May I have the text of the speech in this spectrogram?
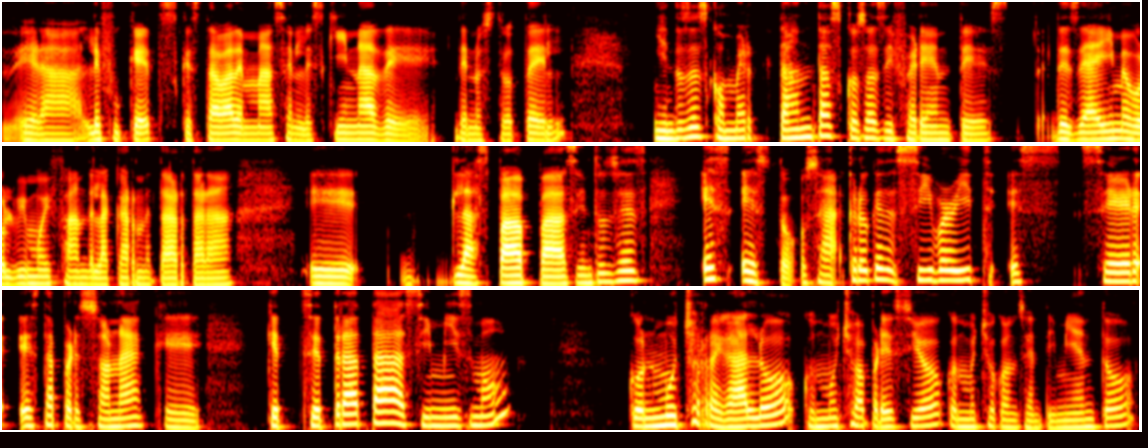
Era Le Fouquet's, que estaba además en la esquina de, de nuestro hotel. Y entonces comer tantas cosas diferentes. Desde ahí me volví muy fan de la carne tártara, eh, las papas. Entonces es esto. O sea, creo que Seabury es ser esta persona que, que se trata a sí mismo con mucho regalo, con mucho aprecio, con mucho consentimiento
